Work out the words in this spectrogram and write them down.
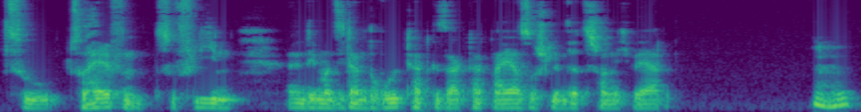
zu, zu helfen, zu fliehen, indem man sie dann beruhigt hat, gesagt hat, naja, so schlimm wird es schon nicht werden. Mhm.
